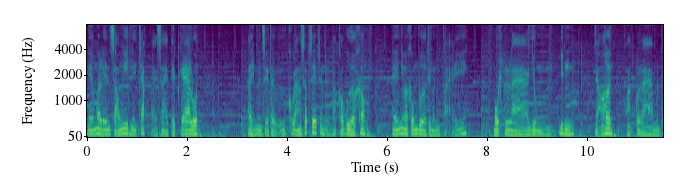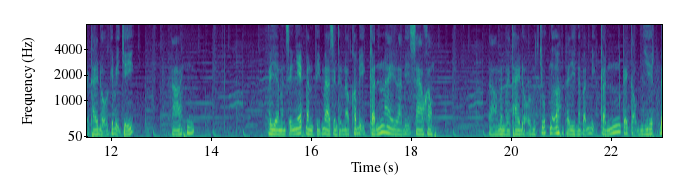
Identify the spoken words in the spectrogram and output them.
Nếu mà lên 6000 thì chắc phải xài tẹt ga luôn. Đây, mình sẽ thử cố gắng sắp xếp xem thử nó có vừa không. Nếu như mà không vừa thì mình phải, một là dùng pin nhỏ hơn, hoặc là mình phải thay đổi cái vị trí. Đó. Bây giờ mình sẽ nhét bàn phím vào xem thử nó có bị cấn hay là bị sao không đó mình phải thay đổi một chút nữa tại vì nó vẫn bị cấn cái cổng USB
